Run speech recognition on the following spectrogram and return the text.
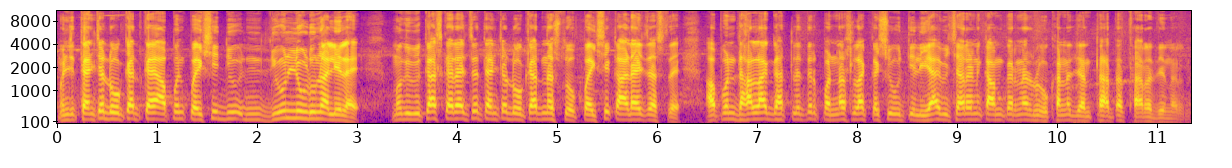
म्हणजे त्यांच्या डोक्यात काय आपण पैसे देऊ देऊन निवडून आलेलं आहे. मग विकास करायचं त्यांच्या डोक्यात नसतो पैसे काढायचं असतं. आपण दहा लाख घातलं तर पन्नास लाख कशी होतील? या विचाराने काम करणाऱ्या लोकांना जनता आता थारा देणार नाही.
